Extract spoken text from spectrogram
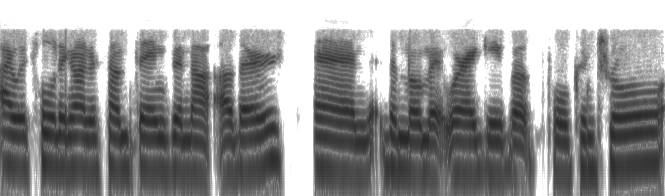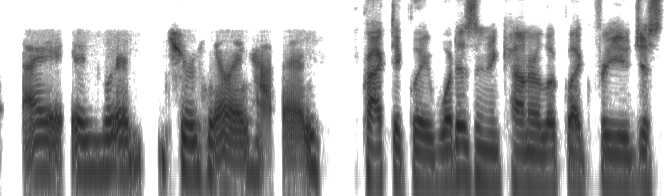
I was holding on to some things and not others. And the moment where I gave up full control, I is where true healing happened. Practically, what does an encounter look like for you? Just,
